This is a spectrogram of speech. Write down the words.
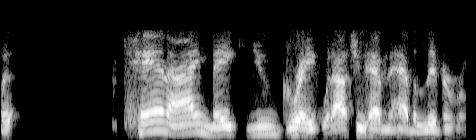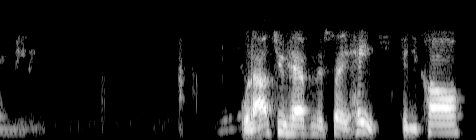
But can I make you great without you having to have a living room meeting? Without you having to say, hey, can you call?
